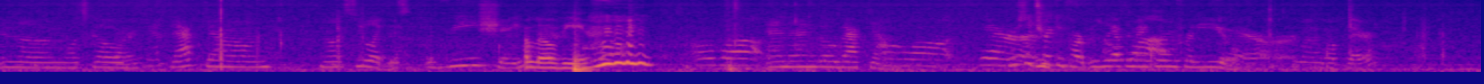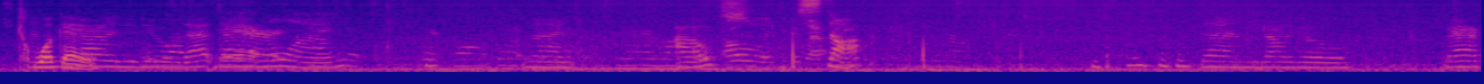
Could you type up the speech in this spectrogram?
And then let's go back down. Now let's do like this V shape A low V. and then go back down. Here's the tricky part because we have to make room for the U. We gotta do that diagonal line. And then out. Stop. then we gotta go back,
